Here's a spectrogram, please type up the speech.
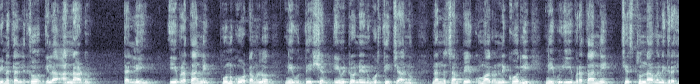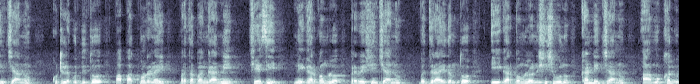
పినతల్లితో ఇలా అన్నాడు. తల్లి ఈ వ్రతాన్ని పూనుకోవటంలో నీ ఉద్దేశ్యం ఏమిటో నేను గుర్తించాను. నన్ను చంపే కుమారుణ్ణి కోరి నీవు ఈ వ్రతాన్ని చేస్తున్నావని గ్రహించాను. కుటిల బుద్ధితో పాపాత్ముడనై వ్రతభంగాన్ని చేసి నీ గర్భంలో ప్రవేశించాను. వజ్రాయుధంతో ఈ గర్భంలోని శిశువును ఖండించాను. ఆ ముక్కలు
